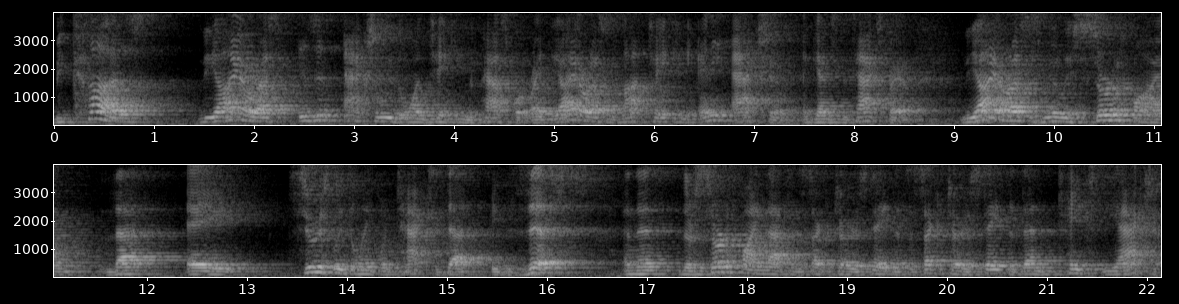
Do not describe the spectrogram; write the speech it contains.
because the IRS isn't actually the one taking the passport, right? The IRS is not taking any action against the taxpayer. The IRS is merely certifying that a seriously delinquent tax debt exists, and then they're certifying that to the Secretary of State, and it's the Secretary of State that then takes the action.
